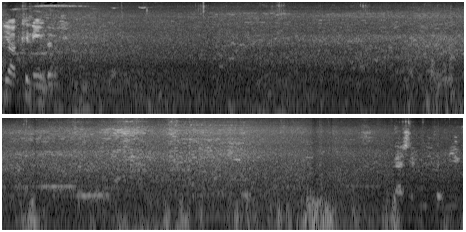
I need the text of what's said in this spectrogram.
E ó, que linda. Gajo é muito amigo.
